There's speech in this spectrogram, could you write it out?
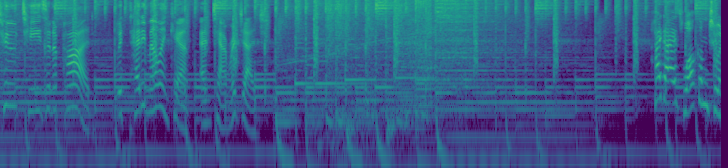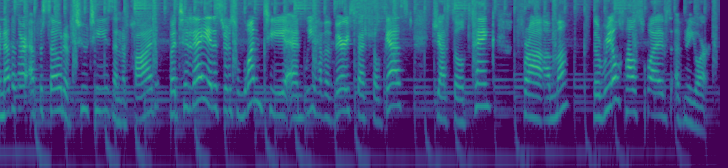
Two Teas in a Pod with Teddi Mellencamp and Tamra Judge. Hi, guys. Welcome to another episode of Two Teas and a Pod. But today it is just one tea, and we have a very special guest, Jessel Taank from the Real Housewives of New York.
